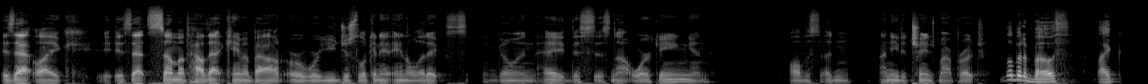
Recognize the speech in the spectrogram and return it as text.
is that like is that some of how that came about or were you just looking at analytics and going hey this is not working and all of a sudden i need to change my approach a little bit of both like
